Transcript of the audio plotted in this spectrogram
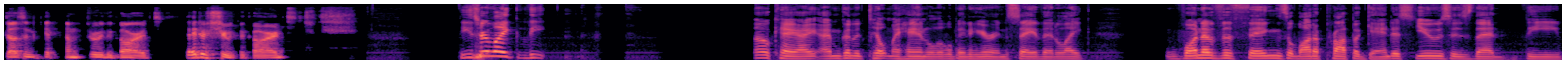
doesn't get them through the guards, they just shoot the guards. These are like the. Okay, I, I'm gonna tilt my hand a little bit here and say that like one of the things a lot of propagandists use is that the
